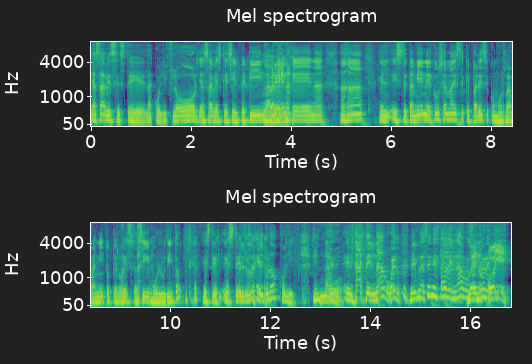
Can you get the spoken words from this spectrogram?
ya sabes, este, la coliflor, ya sabes que si el pepino, La la, berenjena. berenjena, ajá, el, este también, eh, ¿cómo se llama este que parece como rabanito, pero es así boludito? Este, este, el, el brócoli. El nabo. El, el- del nabo, bueno, la inflación está del nabo, Bueno, señores. oye.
